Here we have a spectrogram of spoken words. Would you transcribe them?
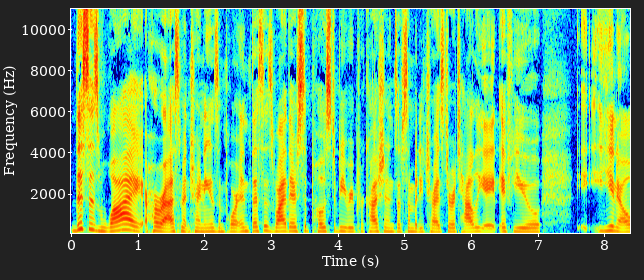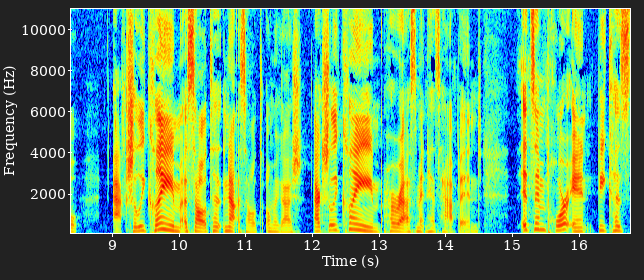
this is why harassment training is important. This is why there's supposed to be repercussions if somebody tries to retaliate if you you know actually claim assault not assault oh my gosh actually claim harassment has happened it's important because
